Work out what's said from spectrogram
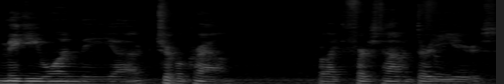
Miggy won the uh, Triple Crown for like the first time in 30 years.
